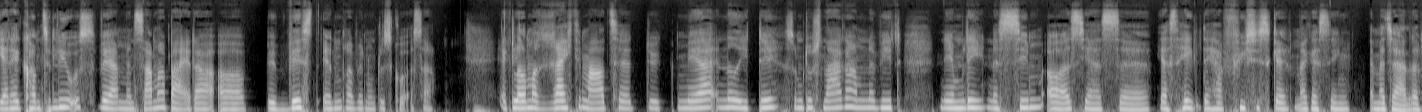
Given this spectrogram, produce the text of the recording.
ja, det kan komme til livs ved, at man samarbejder og bevidst ændrer ved nogle diskurser. Jeg glæder mig rigtig meget til at dykke mere ned i det, som du snakker om, Navid, nemlig Nassim og også jeres, øh, jeres helt det her fysiske magasin, Amajale.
